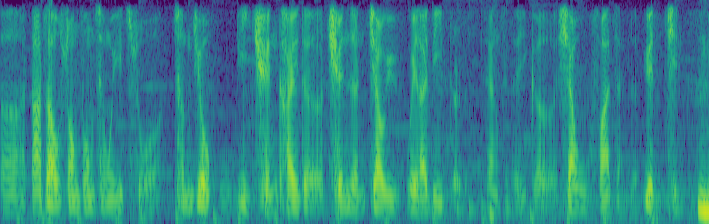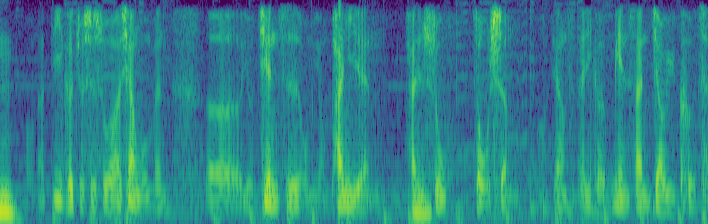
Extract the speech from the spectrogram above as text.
呃打造双峰成为一所成就武力全开的全人教育未来 leader 这样子的一个校务发展的愿景。嗯哦，那第一个就是说，啊，像我们呃有建制，我们有攀岩、攀树、走绳哦这样子的一个面山教育课程，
